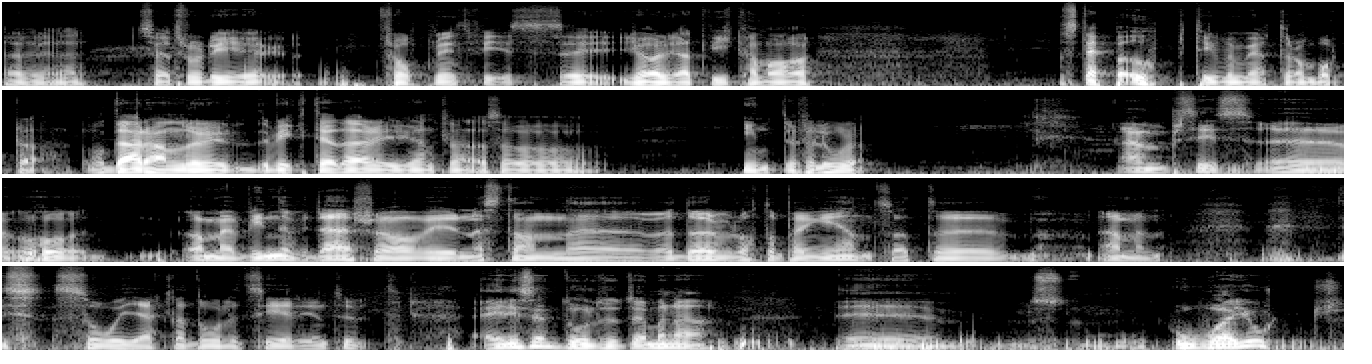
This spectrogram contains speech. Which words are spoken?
Eh, så jag tror det förhoppningsvis eh, gör det att vi kan vara steppa upp till vi möter dem borta. Och där handlar det, det viktiga där är ju egentligen alltså inte förlora. Ja men precis. Eh, och, ja, men vinner vi där så har vi ju nästan, eh, då är det väl åtta poäng igen. Så att, eh, ja men, det är så jäkla dåligt ser det ju inte ut. Nej det ser inte dåligt ut. Jag menar, eh, oavgjort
